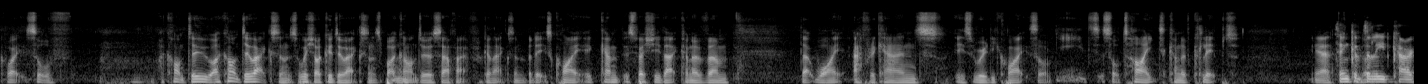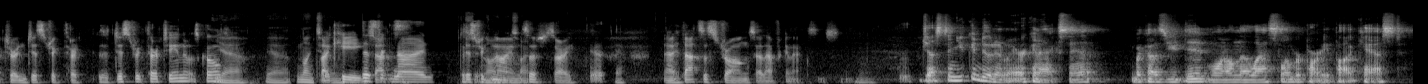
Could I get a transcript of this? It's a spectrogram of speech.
quite sort of. I can't do I can't do accents. I wish I could do accents, but I can't do a South African accent. But it's quite it can especially that kind of um, that white Afrikaans is really quite sort of it's sort of tight, kind of clipped. Yeah, think of the lead character in District Thir- is it District Thirteen. It was called. Yeah, yeah, nineteen. Like he District Nine. District Nine, Nine. that's so- sorry. Yeah. Yeah. No, that's a strong South African accent. Justin, you can do an American accent because you did one on the last Slumber Party podcast.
